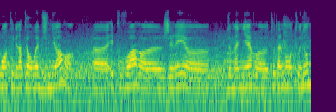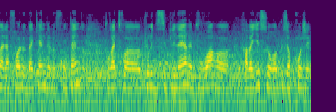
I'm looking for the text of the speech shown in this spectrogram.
ou intégrateur web junior euh, et pouvoir euh, gérer de manière totalement autonome à la fois le back-end et le front-end pour être pluridisciplinaire et pouvoir travailler sur plusieurs projets.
